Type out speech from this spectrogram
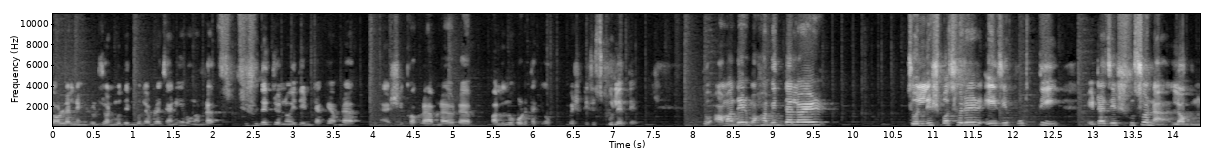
জওয়াহরলাল নেহরুর জন্মদিন বলে আমরা জানি এবং আমরা শিশুদের জন্য ওই দিনটাকে আমরা শিক্ষকরা আমরা ওটা পালনও করে থাকি বেশ কিছু স্কুলেতে। তো আমাদের মহাবিদ্যালয়ের চল্লিশ বছরের এই যে পূর্তি, এটা যে সূচনা লগ্ন,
